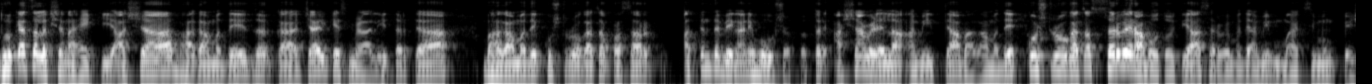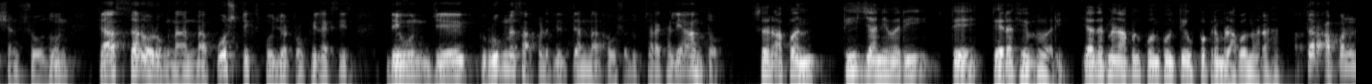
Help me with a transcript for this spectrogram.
धोक्याचं लक्षण आहे की अशा भागामध्ये जर का चाइल्ड केस मिळाली तर त्या भागामध्ये कुष्ठरोगाचा प्रसार अत्यंत वेगाने होऊ शकतो. तर अशा वेळेला आम्ही त्या भागामध्ये कुष्ठरोगाचा सर्वे राबवतो या सर्वेमध्ये आम्ही मॅक्सिमम पेशंट शोधून त्या सर्व रुग्णांना पोस्ट एक्सपोजर प्रोफिलॅक्सिस देऊन जे रुग्ण सापडतील त्यांना औषध उपचाराखाली आणतो. सर आपण तीस जानेवारी ते तेरा फेब्रुवारी. या दरम्यान आपण कोणकोणते उपक्रम राबवणार आहात? तर आपण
